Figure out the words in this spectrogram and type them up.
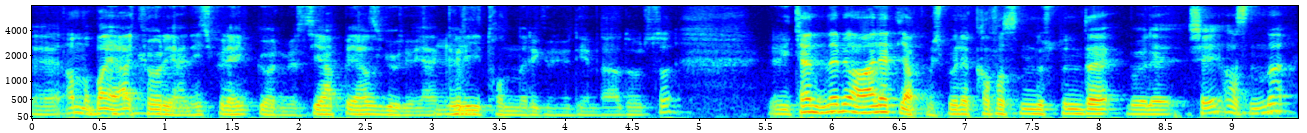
E, ama bayağı kör yani. Hiçbir renk görmüyor. Siyah beyaz görüyor. Yani gri tonları görüyor diyeyim daha doğrusu. E, kendine bir alet yapmış. Böyle kafasının üstünde böyle şey aslında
